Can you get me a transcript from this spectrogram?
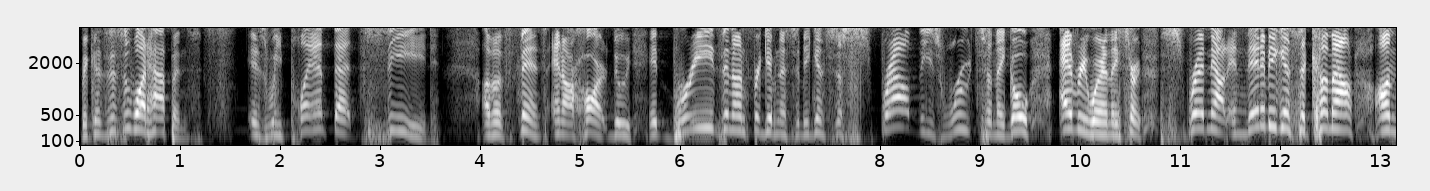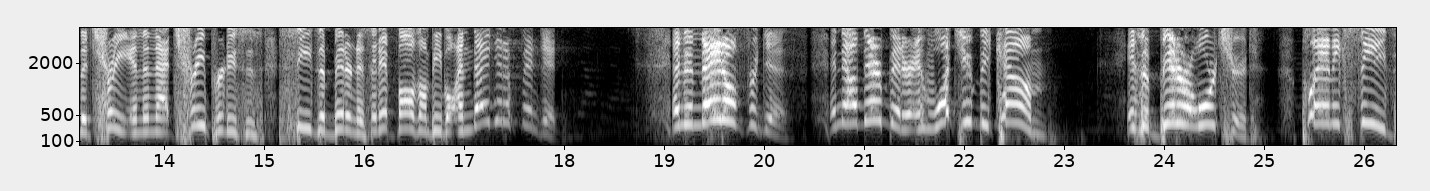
Because this is what happens is we plant that seed of offense in our heart. It breeds in unforgiveness. It begins to sprout these roots and they go everywhere and they start spreading out. And then it begins to come out on the tree. And then that tree produces seeds of bitterness and it falls on people and they get offended. And then they don't forgive. And now they're bitter. And what you become is a bitter orchard, planting seeds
